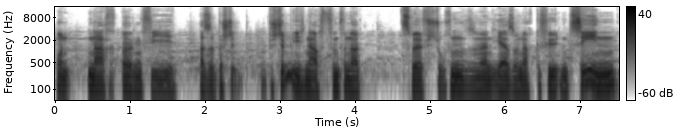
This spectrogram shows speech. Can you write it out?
Und nach irgendwie, also bestimmt, bestimmt nicht nach 512 Stufen, sondern eher so nach gefühlten 10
